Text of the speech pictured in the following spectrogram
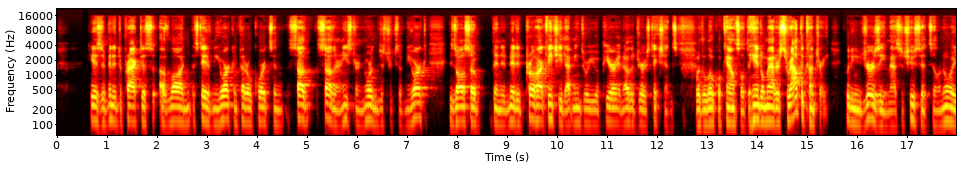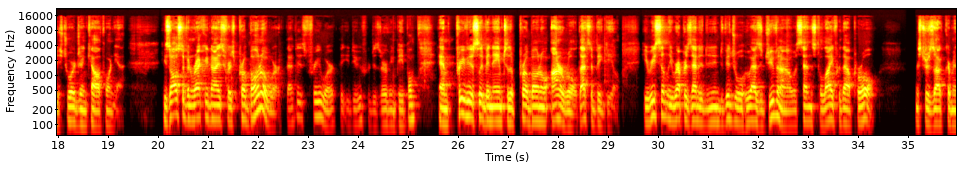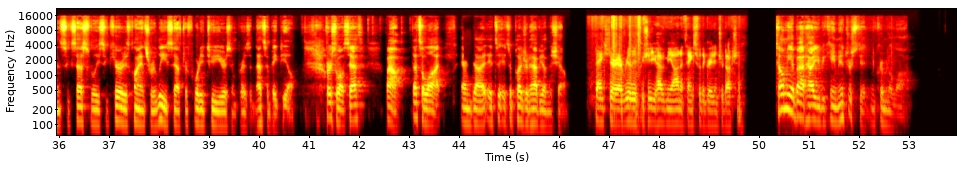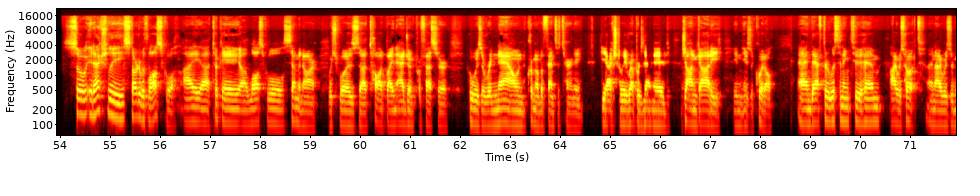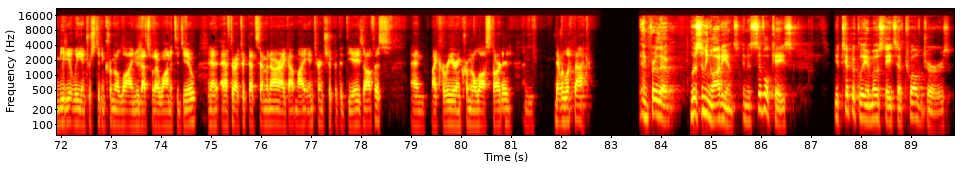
He is admitted to practice of law in the state of New York and federal courts in south, southern, eastern, northern districts of New York. He's also been admitted pro hac vice, that means where you appear in other jurisdictions with a local counsel to handle matters throughout the country, including New Jersey, Massachusetts, Illinois, Georgia, and California. He's also been recognized for his pro bono work. That is free work that you do for deserving people, and previously been named to the pro bono honor roll. That's a big deal. He recently represented an individual who, as a juvenile, was sentenced to life without parole. Mr. Zuckerman successfully secured his client's release after 42 years in prison. That's a big deal. First of all, Seth, wow, that's a lot. And uh, it's, it's a pleasure to have you on the show. Thanks, Jerry. I really appreciate you having me on, and thanks for the great introduction. Tell me about how you became interested in criminal law. So it actually started with law school. I uh, took a, a, law school seminar, which was uh, taught by an adjunct professor who was a renowned criminal defense attorney. He actually represented John Gotti in his acquittal. And after listening to him, I was hooked and I was immediately interested in criminal law. I knew that's what I wanted to do. And after I took that seminar, I got my internship at the DA's office and my career in criminal law started and never looked back. And for the listening audience, in a civil case, you typically in most states have 12 jurors,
